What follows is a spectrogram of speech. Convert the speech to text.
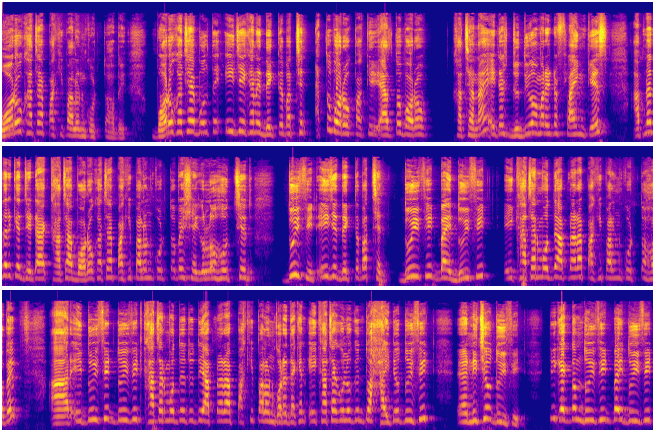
বড় খাঁচায় পাখি পালন করতে হবে। বড় খাঁচায় বলতে এই যে এখানে দেখতে পাচ্ছেন, এত বড় পাখি, এত বড় খাঁচা না এটা যদিও আমার এটা ফ্লাইং কেস আপনাদেরকে যেটা খাঁচা, বড় খাঁচা পাখি পালন করতে হবে, সেগুলো হচ্ছে দুই ফিট এই যে দেখতে পাচ্ছেন, দুই ফিট বাই দুই ফিট এই খাঁচার মধ্যে আপনারা পাখি পালন করতে হবে। আর এই দুই ফিট দুই ফিট খাঁচার মধ্যে যদি আপনারা পাখি পালন করে দেখেন, এই খাঁচাগুলো কিন্তু হাইটেও দুই ফিট নিচেও দুই ফিট ঠিক একদম দুই ফিট বাই দুই ফিট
